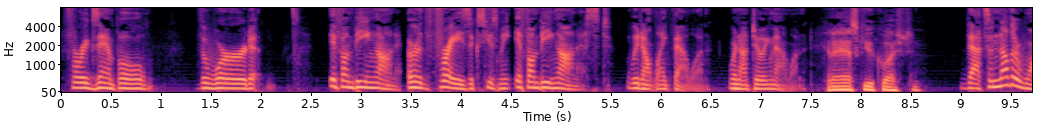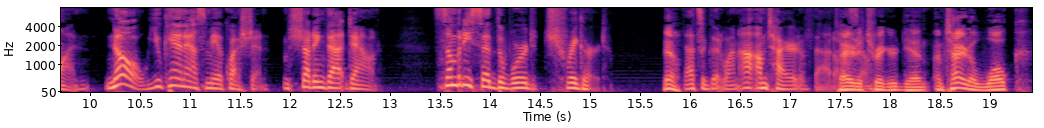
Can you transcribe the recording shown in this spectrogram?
For example, the word, if I'm being honest, or the phrase, excuse me, if I'm being honest. We don't like that one. We're not doing that one. Can I ask you a question? That's another one. No, you can't ask me a question. I'm shutting that down. Somebody said the word triggered. Yeah, That's a good one. I- I'm tired of that. tired also. of triggered. Yeah, I'm tired of woke.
